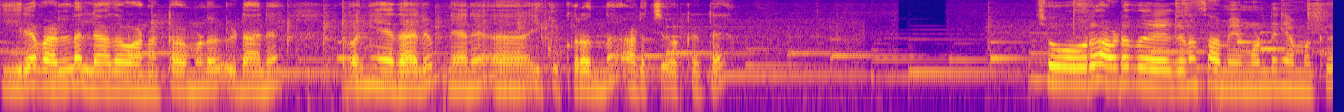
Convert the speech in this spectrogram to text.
തീരെ വെള്ളമില്ലാതെ വേണം കേട്ടോ നമ്മൾ ഇടാൻ. അപ്പം ഇനി ഏതായാലും ഞാൻ ഈ കുക്കറൊന്ന് അടച്ച് വെക്കട്ടെ. ചോറ് അവിടെ വേകണ സമയം കൊണ്ട് നമുക്ക്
